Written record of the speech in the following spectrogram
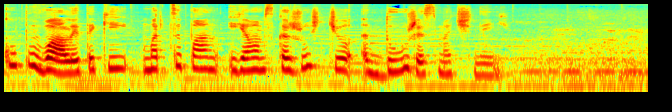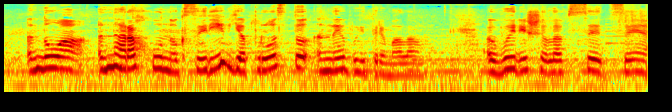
купували такий марципан, і я вам скажу, що дуже смачний. Ну а на рахунок сирів я просто не витримала. Вирішила все це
